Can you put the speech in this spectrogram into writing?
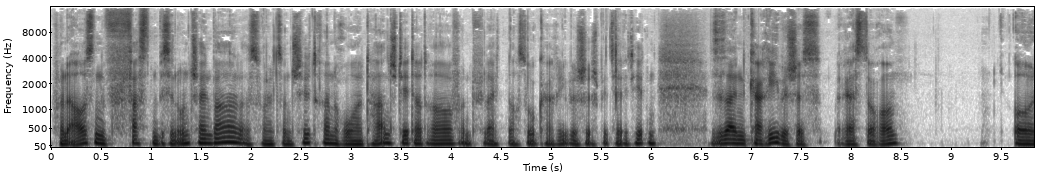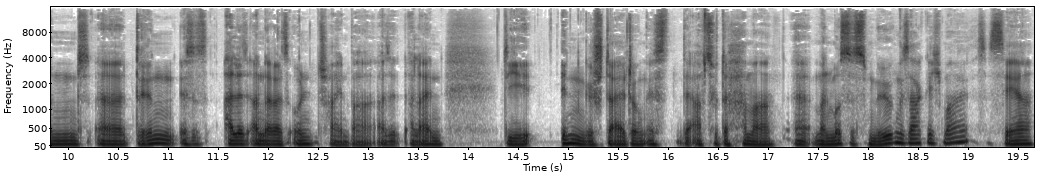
Von außen fast ein bisschen unscheinbar, da ist halt so ein Schild dran, Roatan steht da drauf und vielleicht noch so karibische Spezialitäten. Es ist ein karibisches Restaurant und äh, drin ist es alles andere als unscheinbar. Also allein die Innengestaltung ist der absolute Hammer. Äh, man muss es mögen, sag ich mal. Es ist sehr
